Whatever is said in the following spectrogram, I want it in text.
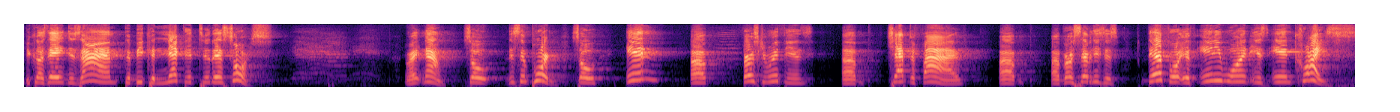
because they designed to be connected to their source. Right now, so this is important. So in uh, 1 Corinthians uh, chapter 5, uh, uh, verse 17 says, Therefore, if anyone is in Christ,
